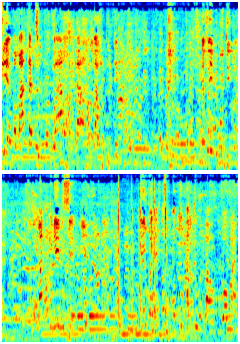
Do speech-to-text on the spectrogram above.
remercier eh, maman Kati bu baax a baax a baax di dig dafay dugg dig bu mag bi ngeen di seet nii jël ko def ko sama tur ak turu baaw boobaan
